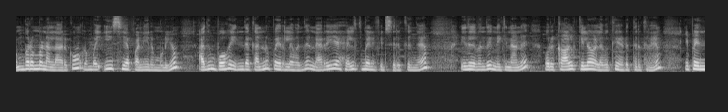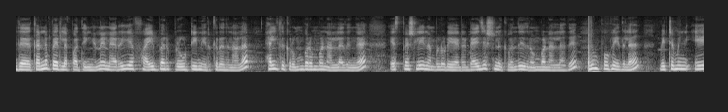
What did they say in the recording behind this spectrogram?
ரொம்ப ரொம்ப நல்லாயிருக்கும். ரொம்ப ஈஸியாக பண்ணிட முடியும். அதுவும் போக இந்த கண்ணு பயிரில் வந்து நிறைய ஹெல்த் பெனிஃபிட்ஸ் இருக்குங்க. இது வந்து இன்றைக்கி நான் ஒரு கால் கிலோ அளவுக்கு எடுத்திருக்கிறேன். இப்போ இந்த கண்ணு பேரில் பார்த்தீங்கன்னா நிறைய ஃபைபர் ப்ரோட்டீன் இருக்கிறதுனால ஹெல்த்துக்கு ரொம்ப ரொம்ப நல்லதுங்க. எஸ்பெஷலி நம்மளுடைய டைஜஷனுக்கு வந்து இது ரொம்ப நல்லது. அதுவும் போக இதில் vitamin A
